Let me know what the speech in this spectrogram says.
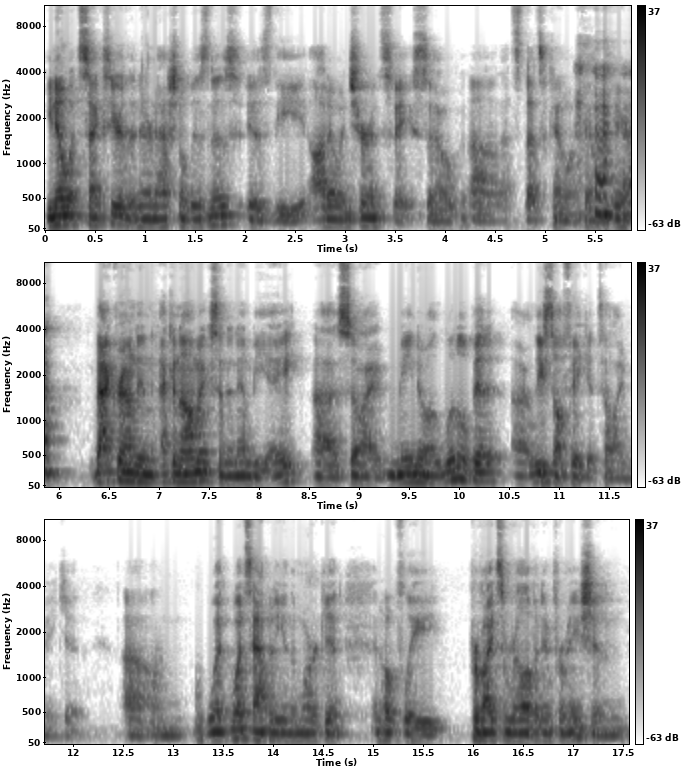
you know what's sexier than international business is the auto insurance space. So uh, that's that's kind of what found here. background in economics and an MBA, uh, so I may know a little bit. Uh, at least I'll fake it till I make it uh, on what what's happening in the market, and hopefully provide some relevant information.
